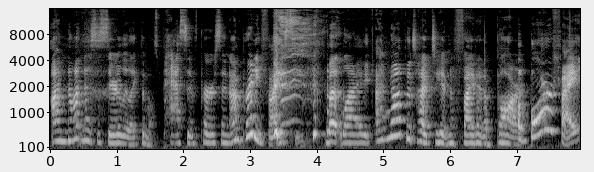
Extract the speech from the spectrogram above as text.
I'm not necessarily like the most passive person. I'm pretty feisty, but like, I'm not the type to get in a fight at a bar. A bar fight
